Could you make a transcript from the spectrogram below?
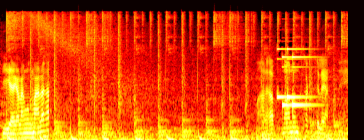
พี่แกกำลังลงมาแล้วครับ มาแล้วครับ นอนนนทักไทยแลนด์นี่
